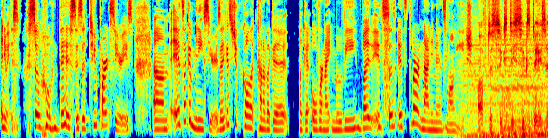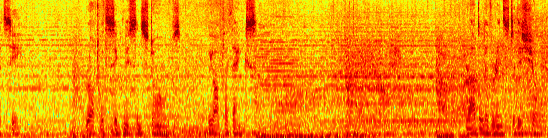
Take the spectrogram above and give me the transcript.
anyways, so this is a two-part series. Um, it's like a mini series. I guess you could call it kind of like a like an overnight movie, but it's it's about ninety minutes long each. After 66 days at sea, wrought with sickness and storms, we offer thanks for our deliverance to this shore.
